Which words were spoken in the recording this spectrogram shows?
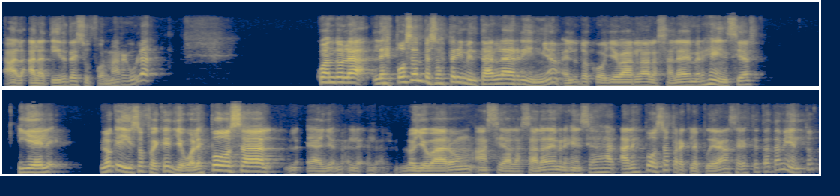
a, latir de su forma regular. Cuando la, esposa empezó a experimentar la arritmia, él le tocó llevarla a la sala de emergencias y él lo que hizo fue que llevó a la esposa, lo llevaron hacia la sala de emergencias a la esposa para que le pudieran hacer este tratamiento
